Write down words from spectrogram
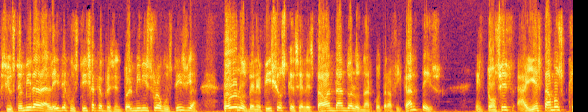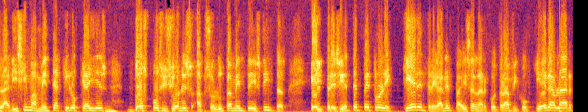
si usted mira la ley de justicia que presentó el ministro de Justicia, todos los beneficios que se le estaban dando a los narcotraficantes. Entonces, ahí estamos clarísimamente, aquí lo que hay es mm. dos posiciones absolutamente distintas. El presidente Petro le quiere entregar el país al narcotráfico, quiere hablar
